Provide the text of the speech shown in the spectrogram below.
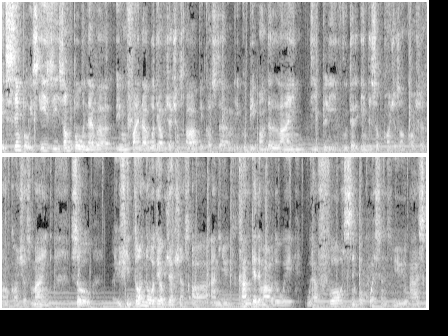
it's simple it's easy. Some people will never even find out what their objections are because um, it could be underlined deeply rooted in the subconscious unconscious unconscious mind. So if you don't know what your objections are and you can't get them out of the way we have four simple questions you, ask.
